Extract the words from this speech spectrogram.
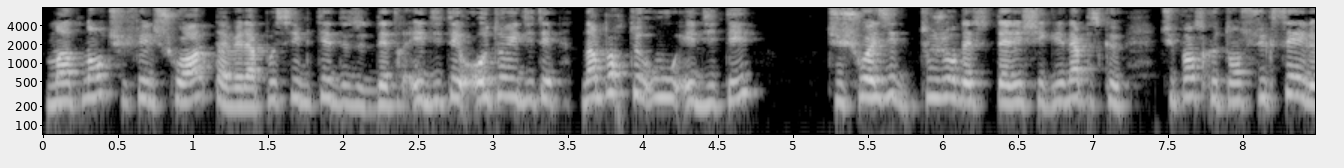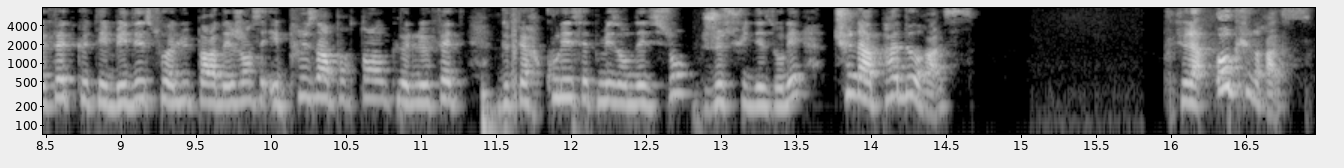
Maintenant, tu fais le choix, t'avais la possibilité d'être édité, auto-édité, n'importe où édité. Tu choisis toujours d'aller chez Glénat parce que tu penses que ton succès et le fait que tes BD soient lus par des gens est plus important que le fait de faire couler cette maison d'édition. Je suis désolée, tu n'as pas de race. Tu n'as aucune race.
